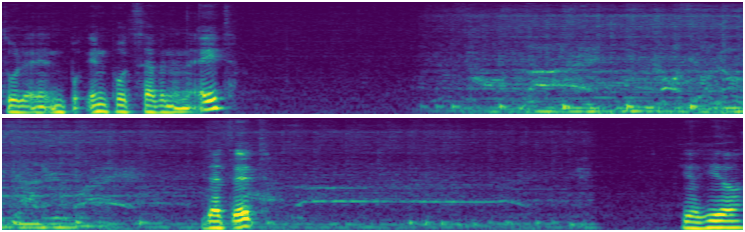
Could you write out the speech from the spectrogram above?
to the input, input 7 and 8 that's it. You hear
